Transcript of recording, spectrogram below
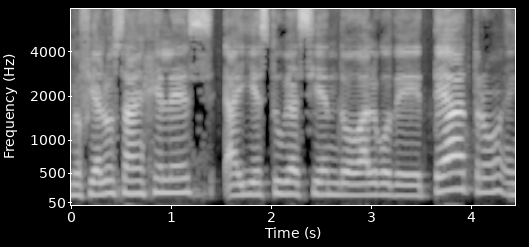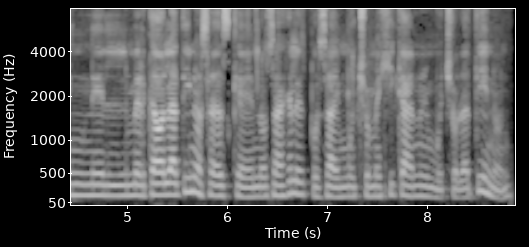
Me fui a Los Ángeles, ahí estuve haciendo algo de teatro en el mercado latino, sabes que en Los Ángeles pues hay mucho mexicano y mucho latino.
